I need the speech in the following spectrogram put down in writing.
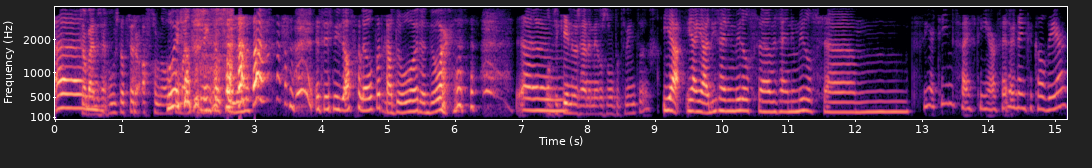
Um, ik zou bijna zeggen, hoe is dat verder afgelopen? Hoe is dat? Maar het klinkt ook zo het is niet afgelopen, het gaat door en door. Want je ehm, kinderen zijn inmiddels rond de 20? Ja, ja, ja die zijn inmiddels, uh, we zijn inmiddels um, 14, 15 jaar verder denk ik alweer.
